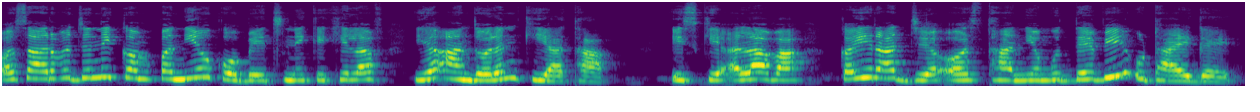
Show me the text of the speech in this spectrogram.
और सार्वजनिक कंपनियों को बेचने के खिलाफ यह आंदोलन किया था। इसके अलावा कई राज्य और स्थानीय मुद्दे भी उठाए गए।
